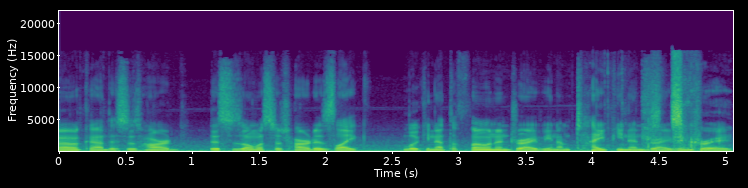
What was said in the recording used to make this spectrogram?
Oh god, this is hard. This is almost as hard as like looking at the phone and driving. I'm typing and It's driving. great.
